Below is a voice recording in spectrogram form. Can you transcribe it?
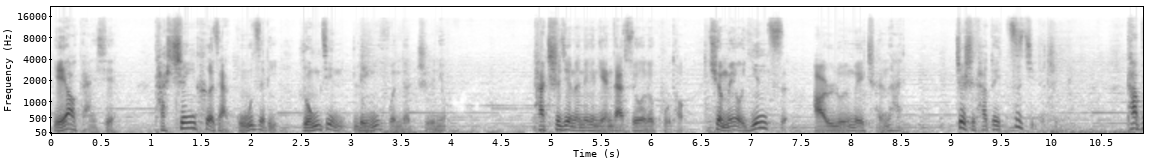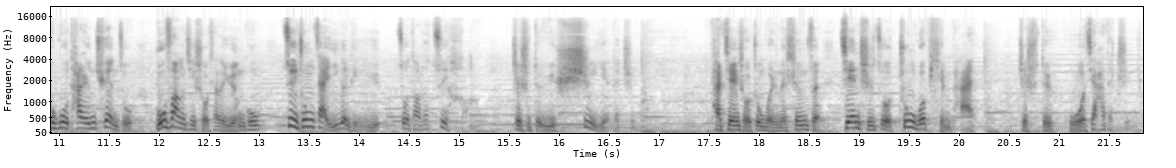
也要感谢。他深刻在骨子里融进灵魂的执拗，他吃尽了那个年代所有的苦头，却没有因此而沦为尘埃，这是他对自己的执拗。他不顾他人劝阻，不放弃手下的员工，最终在一个领域做到了最好，这是对于事业的执拗。他坚守中国人的身份，坚持做中国品牌，这是对国家的执拗。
